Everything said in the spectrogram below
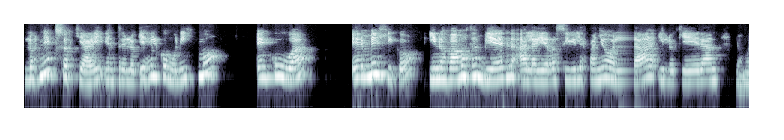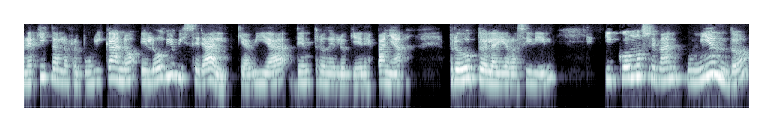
los nexos que hay entre lo que es el comunismo en Cuba en México y nos vamos también a la guerra civil española y lo que eran los monarquistas, los republicanos, el odio visceral que había dentro de lo que era España, producto de la guerra civil, y cómo se van uniendo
